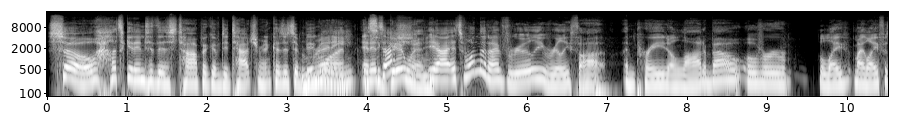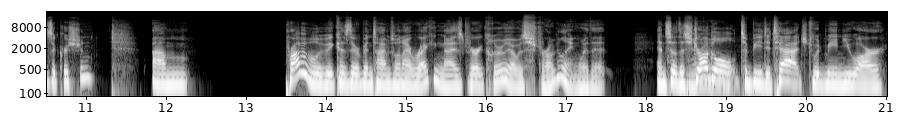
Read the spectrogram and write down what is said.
So let's get into this topic of detachment because it's a big ready. one, It's a good one. Yeah, it's one that I've really, really thought and prayed a lot about over the life, my life as a Christian. Um, probably because there have been times when I recognized very clearly I was struggling with it, and so the struggle to be detached would mean you are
